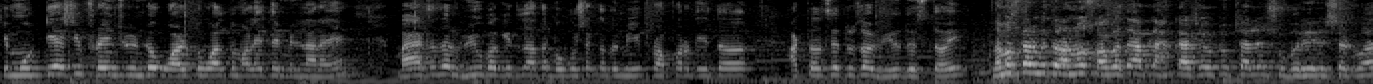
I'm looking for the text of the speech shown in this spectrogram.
की मोठी अशी French window wall to wall तुम्हाला इथे मिळणार आहे. बाहेरचा जर व्ह्यू बघितला तर बघू शकता तुम्ही प्रॉपर तिथं अटल सेतूचा व्ह्यू दिसतोय. नमस्कार मित्रांनो स्वागत आहे आपल्या हक्काच्या युट्यूब चॅनल शुभ रिसर्टवर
